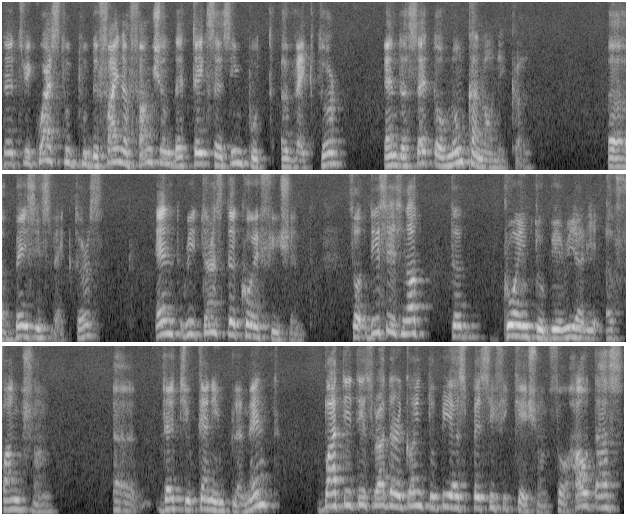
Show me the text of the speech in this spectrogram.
that requires to, to define a function that takes as input a vector and a set of non-canonical uh, basis vectors and returns the coefficient. So this is not uh, going to be really a function uh, that you can implement, but it is rather going to be a specification. So how does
